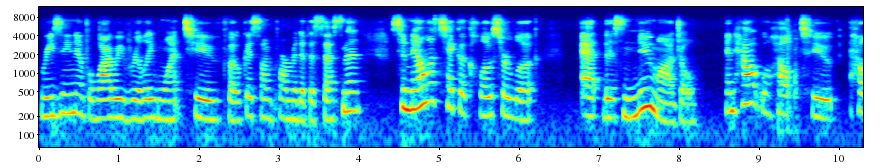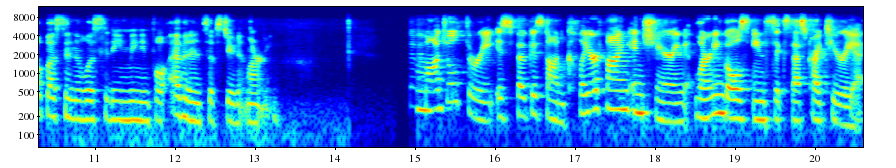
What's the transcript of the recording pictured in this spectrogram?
reasoning of why we really want to focus on formative assessment. So now let's take a closer look at this new module and how it will help to help us in eliciting meaningful evidence of student learning. So module three is focused on clarifying and sharing learning goals and success criteria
